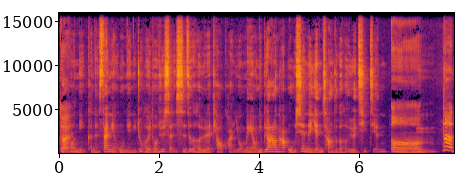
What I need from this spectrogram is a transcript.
然后你可能三年五年，你就回头去审视这个合约的条款有没有，你不要让它无限的延长这个合约期间。嗯嗯嗯，那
